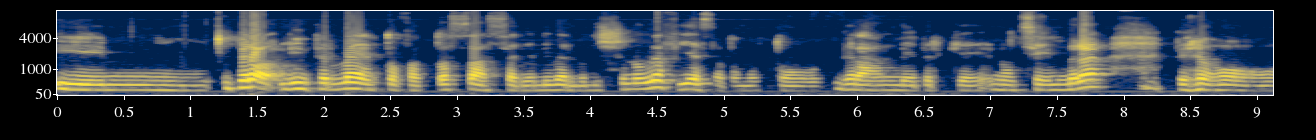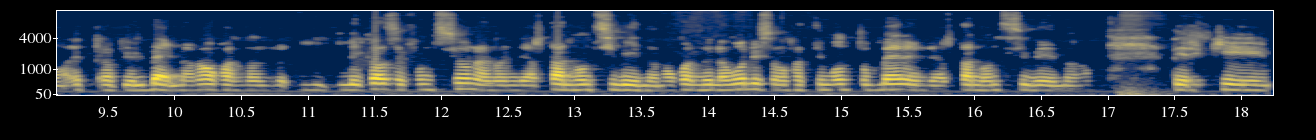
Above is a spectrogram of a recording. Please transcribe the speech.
e, ehm, però l'intervento fatto a Sassari a livello di scenografia è stato molto grande perché non sembra, però è proprio il bello, no? quando le cose funzionano in realtà non si vedono, quando i lavori sono fatti molto bene in realtà non si vedono, perché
